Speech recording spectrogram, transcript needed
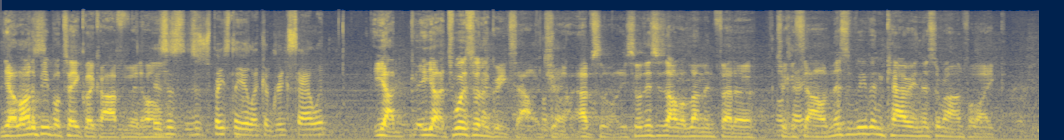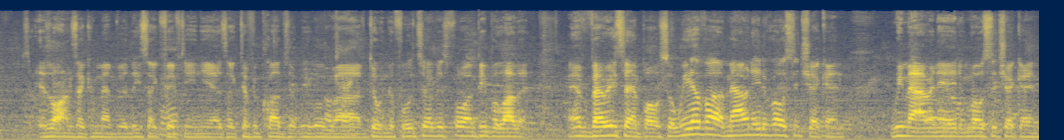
Yeah, a lot of people take like half of it home. Is this, is this basically like a Greek salad? Yeah, yeah, it's worse than a Greek salad, Okay. sure, absolutely. So this is our lemon feta chicken Okay. salad. And this we've been carrying this around for like as long as I can remember, at least like Mm-hmm. 15 years, like different clubs that we were uh, doing the food service for, and people love it. And very simple. So we have a marinated roasted chicken. We marinate and roast the chicken,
